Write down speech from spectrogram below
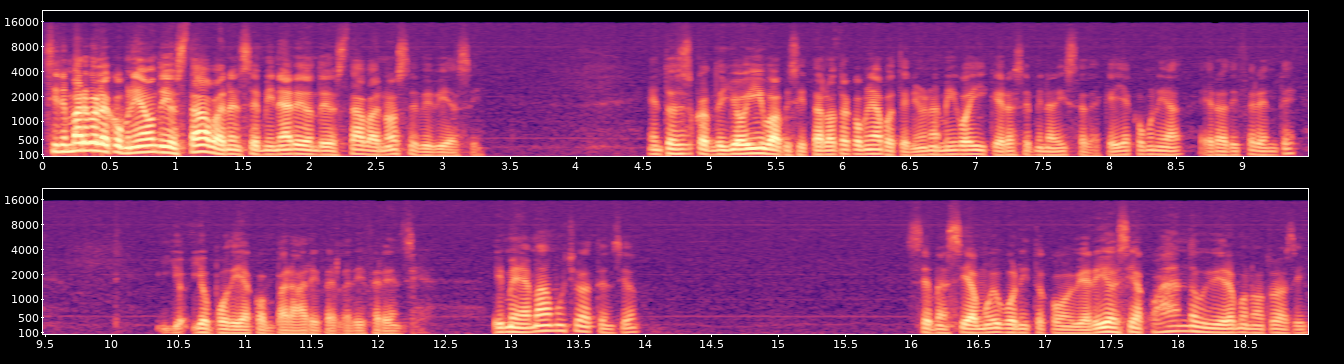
Sin embargo, en la comunidad donde yo estaba, en el seminario donde yo estaba, no se vivía así. Entonces, cuando yo iba a visitar la otra comunidad, pues tenía un amigo ahí que era seminarista de aquella comunidad, era diferente, yo podía comparar y ver la diferencia. Y me llamaba mucho la atención. Se me hacía muy bonito como vivir. Y yo decía, ¿cuándo viviremos nosotros así?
